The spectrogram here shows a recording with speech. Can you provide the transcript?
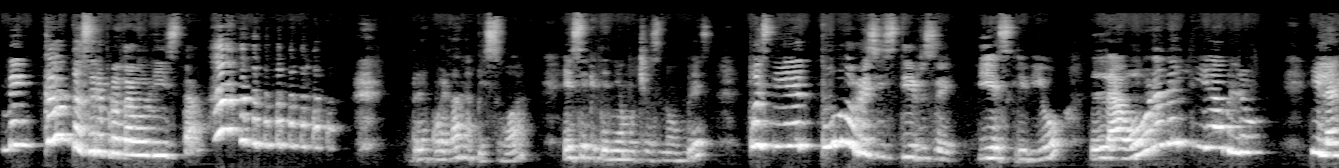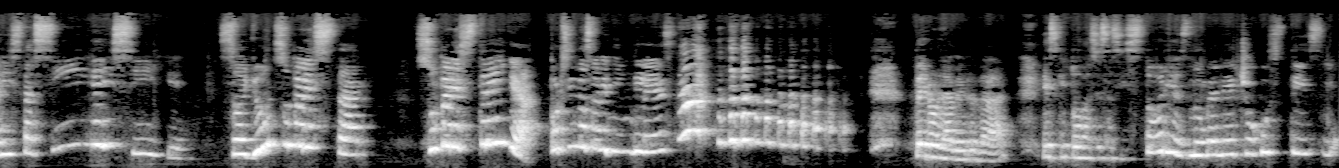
¡Me encanta ser protagonista! ¿Recuerdan a Pessoa? Ese que tenía muchos nombres. Pues ni él pudo resistirse y escribió La hora del diablo. Y la lista sigue y sigue. Soy un superstar. Superestrella, por si no saben inglés. Pero la verdad es que todas esas historias no me han hecho justicia.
